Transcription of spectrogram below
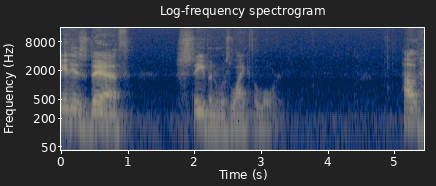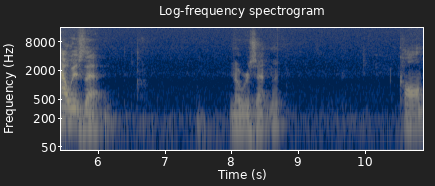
In his death, Stephen was like the Lord. How, how is that? No resentment, calm,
